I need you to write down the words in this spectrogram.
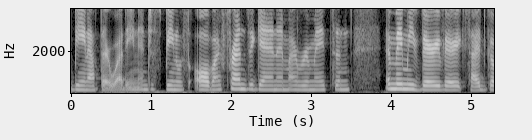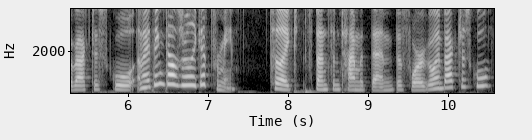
being at their wedding and just being with all my friends again and my roommates and it made me very very excited to go back to school and I think that was really good for me to like spend some time with them before going back to school.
